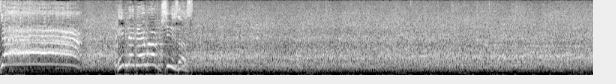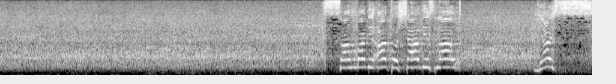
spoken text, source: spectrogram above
Die! In the name of Jesus. Somebody ought to shout this loud. Yes.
